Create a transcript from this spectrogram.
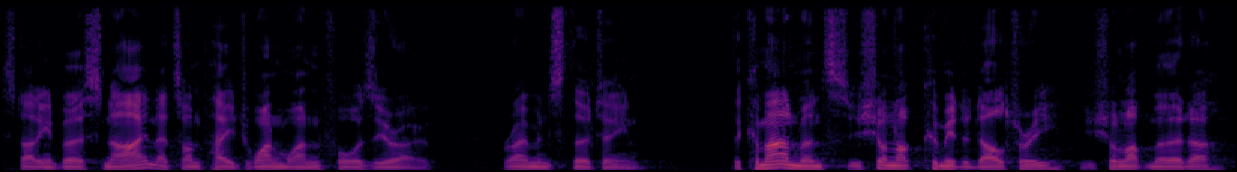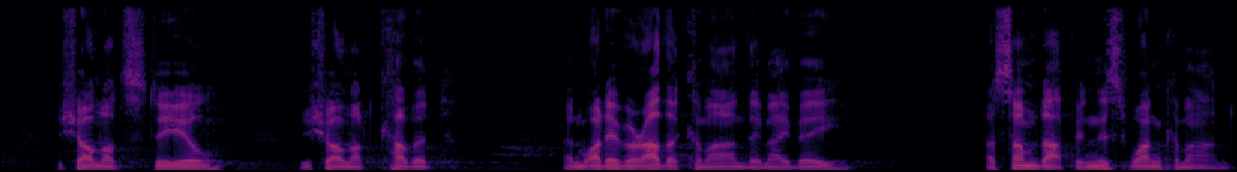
starting at verse 9. That's on page 1140. Romans 13. The commandments you shall not commit adultery, you shall not murder, you shall not steal, you shall not covet, and whatever other command there may be, are summed up in this one command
